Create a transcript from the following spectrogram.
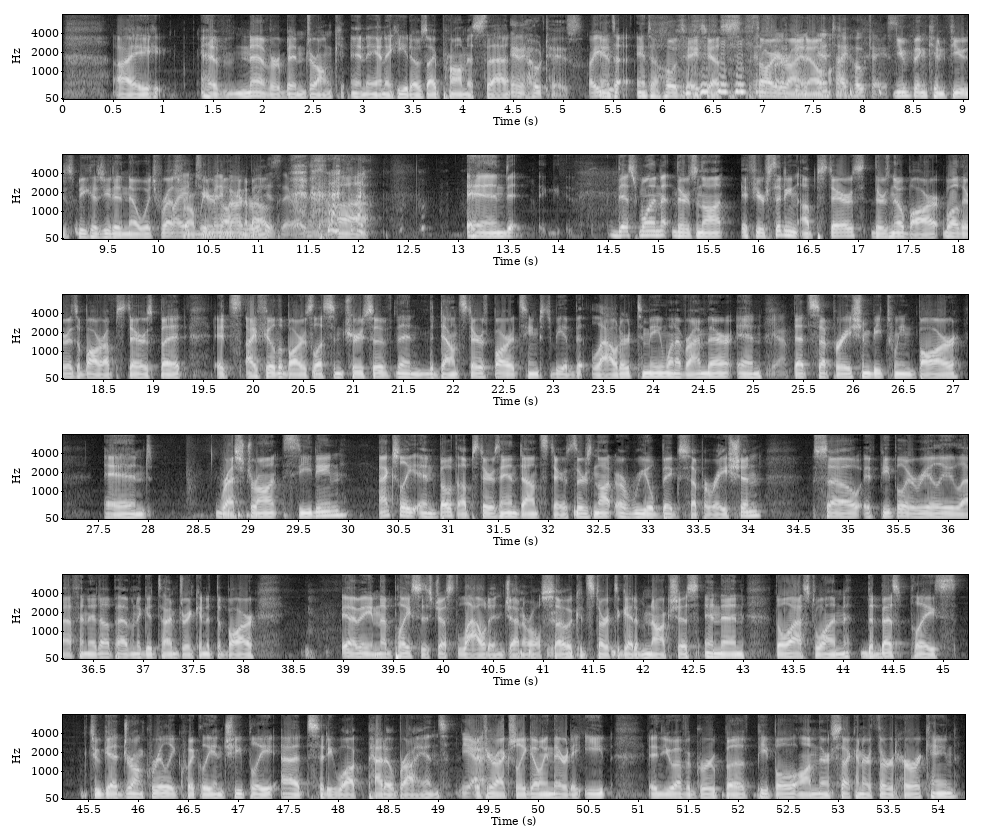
I have never been drunk in Anahitos. I promise that. And Hotes. Are you Anti- Antojitos, yes. Sorry, Rhino. Antojitos. You've been confused because you didn't know which restaurant we were talking about. margaritas there. I. Uh, and this one, there's not. If you're sitting upstairs, there's no bar. Well, there is a bar upstairs, but it's. I feel the bar is less intrusive than the downstairs bar. It seems to be a bit louder to me whenever I'm there, and Yeah. that separation between bar and restaurant seating, actually, in both upstairs and downstairs, there's not a real big separation. So if people are really laughing it up, having a good time drinking at the bar, I mean, the place is just loud in general, so it could start to get obnoxious. And then the last one, the best place to get drunk really quickly and cheaply at City Walk, Pat O'Brien's. Yeah. If you're actually going there to eat and you have a group of people on their second or third hurricane,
